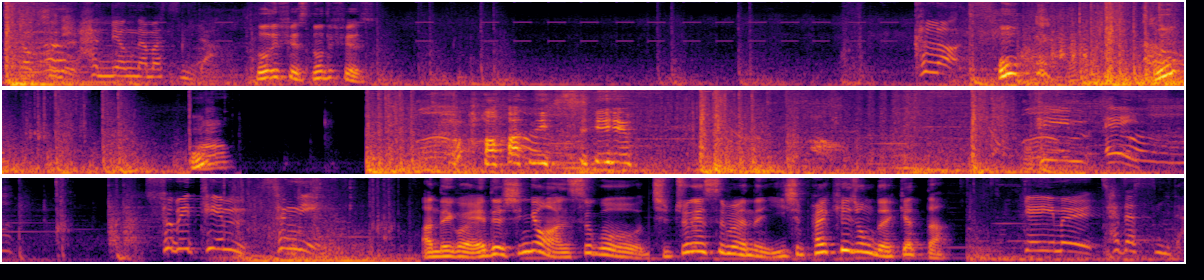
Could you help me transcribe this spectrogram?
적군이 한 명 남았습니다. 노 디피스 클러치. 어? 어? 어? 아니 씨 팀 A. 수비팀 승리. 아 근데 이거 애들 신경 안 쓰고 집중했으면 28킬 정도 했겠다 게임을 찾았습니다.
